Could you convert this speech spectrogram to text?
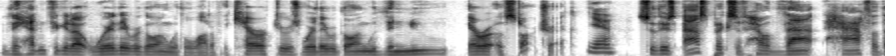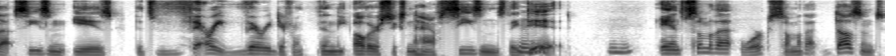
They hadn't figured out where they were going with a lot of the characters, where they were going with the new era of Star Trek. Yeah. So there's aspects of how that half of that season is that's very, very different than the other six and a half seasons they Mhm. did. Mhm. And some of that works, some of that doesn't.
